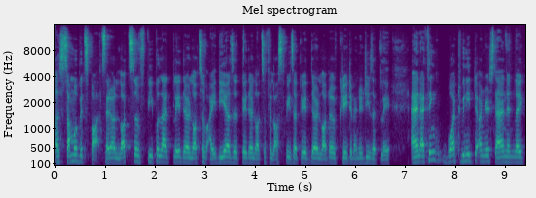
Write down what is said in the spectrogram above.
a sum of its parts. There are lots of people at play. There are lots of ideas at play. There are lots of philosophies at play. There are a lot of creative energies at play. And i think what we need to understand and like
